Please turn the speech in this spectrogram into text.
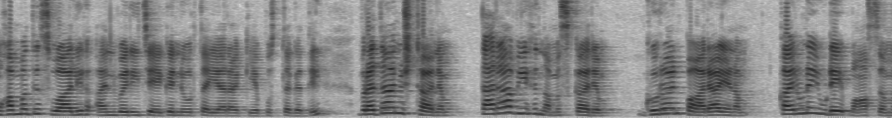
മുഹമ്മദ് സ്വാലിഹ് അൻവരി ചേകന്നൂർ തയ്യാറാക്കിയ പുസ്തകത്തിൽ വ്രതാനുഷ്ഠാനം തറാവീഹ് നമസ്കാരം ഖുറാൻ പാരായണം കരുണയുടെ മാസം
